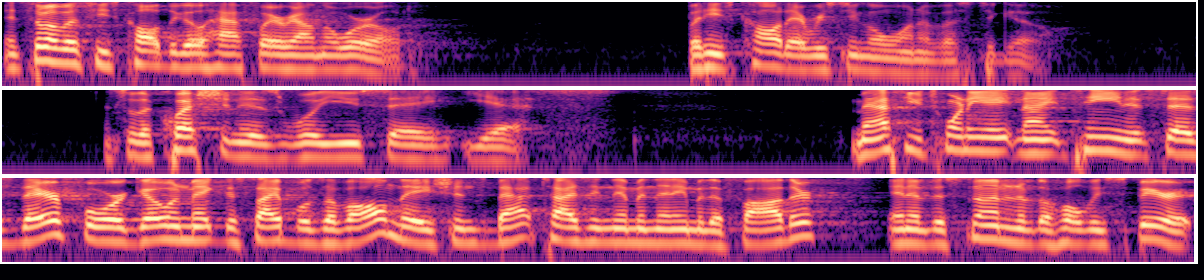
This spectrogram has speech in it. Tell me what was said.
And some of us, He's called to go halfway around the world. But He's called every single one of us to go. And so the question is will you say yes? Matthew 28 19, it says, Therefore, go and make disciples of all nations, baptizing them in the name of the Father, and of the Son, and of the Holy Spirit,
